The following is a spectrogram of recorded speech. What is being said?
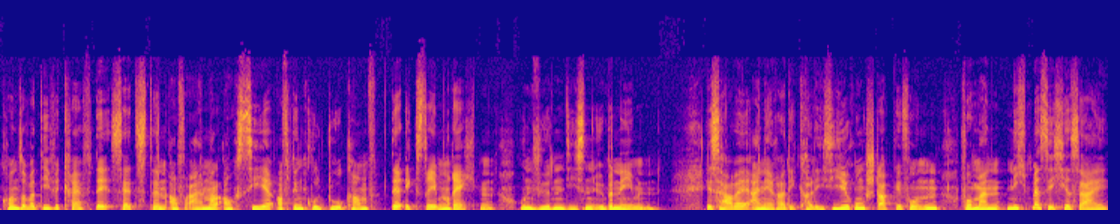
Konservative Kräfte setzten auf einmal auch sehr auf den Kulturkampf der extremen Rechten und würden diesen übernehmen. Es habe eine Radikalisierung stattgefunden, wo man nicht mehr sicher sei,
